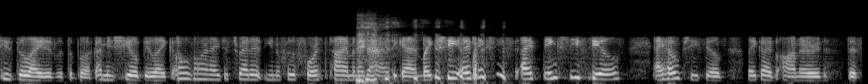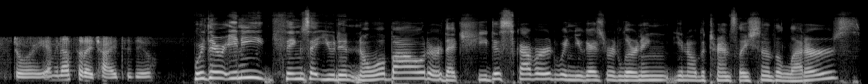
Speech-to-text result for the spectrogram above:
she's delighted with the book. I mean, she'll be like, "Oh, Lauren, I just read it, you know, for the fourth time, and I cried again." Like she, I think she, I think she feels. I hope she feels like I've honored this story. I mean, that's what I tried to do. Were there any things that you didn't know about or that she discovered when you guys were learning, you know, the translation of the letters?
